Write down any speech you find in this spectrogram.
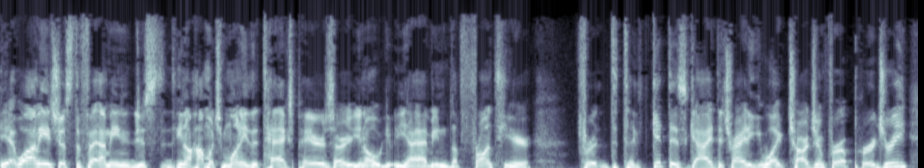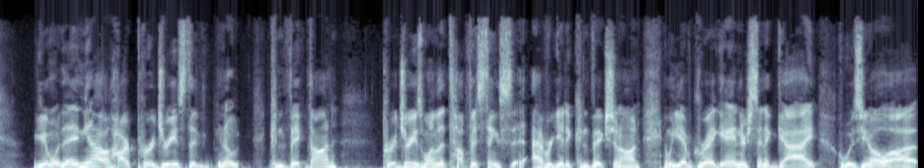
Yeah, well, I mean, it's just the fact. I mean, just you know how much money the taxpayers are, you know, having the front here for to get this guy to try to what charge him for a perjury. You know, you know how hard perjury is to you know convict on. Perjury is one of the toughest things to ever get a conviction on. And when you have Greg Anderson, a guy who was, you know, uh,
